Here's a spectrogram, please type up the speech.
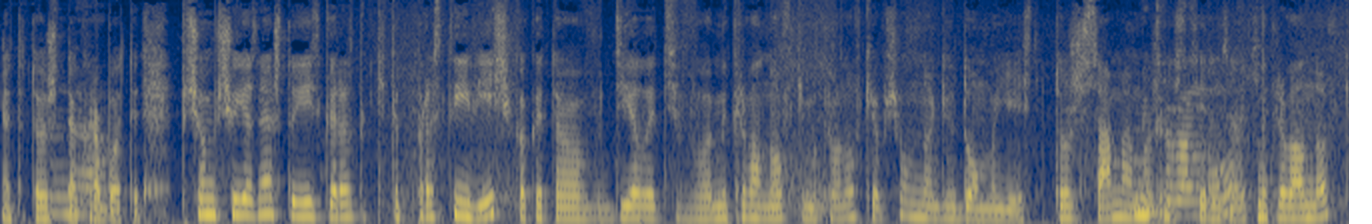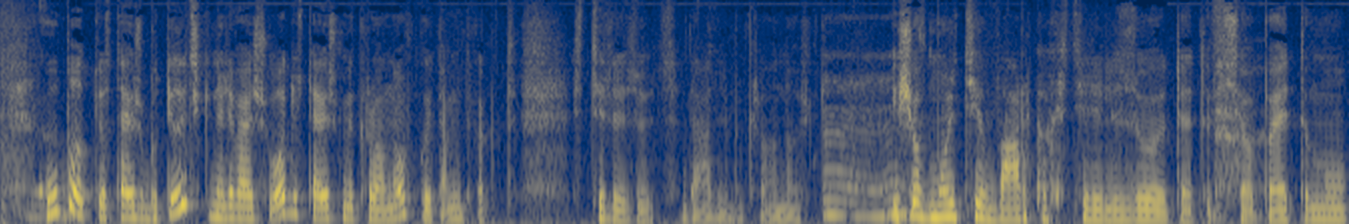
Это тоже да. так работает. Причем еще я знаю, что есть гораздо какие-то простые вещи, как это делать в микроволновке. Микроволновки вообще у многих дома есть. То же самое можно стерилизовать. Микроволновки. Да. Купол, ты ставишь бутылочки, наливаешь воду, ставишь в микроволновку, и там это как-то стерилизуется, да, для микроволновки. Mm-hmm. Еще в мультиварках стерилизуют это все, поэтому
